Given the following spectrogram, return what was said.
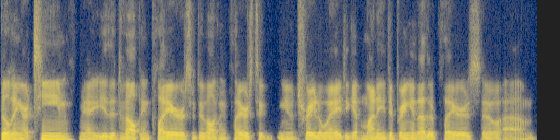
building our team. You know, either developing players or developing players to you know trade away to get money to bring in other players. So um,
